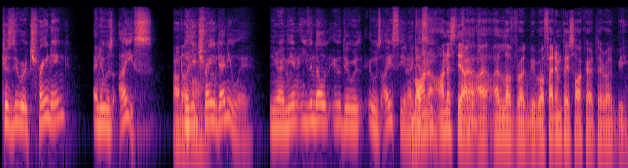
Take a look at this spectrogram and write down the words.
because they were training and it was ice, I don't but know. he trained anyway. You know what I mean? Even though it, there was it was icy, and I But guess hon- he, honestly, I, I. I love rugby, bro. If I didn't play soccer, I'd play rugby.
